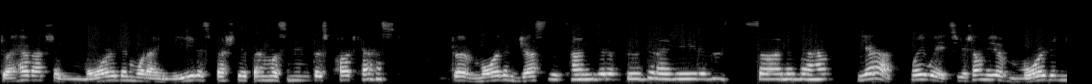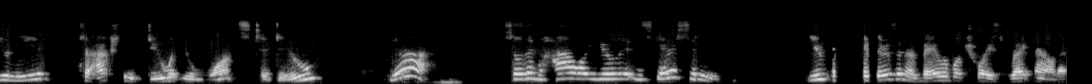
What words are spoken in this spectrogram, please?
Do I have actually more than what I need, especially if I'm listening to this podcast? Do I have more than just the tiny bit of food that I need and the sun and the house? Yeah. Wait, wait. So you're telling me you have more than you need to actually do what you want to do? Yeah. So then how are you in scarcity? You if there's an available choice right now that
